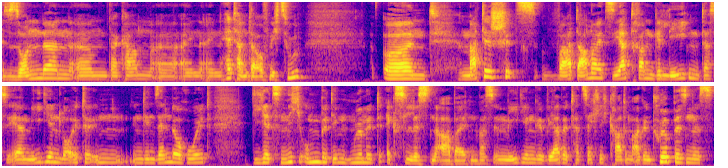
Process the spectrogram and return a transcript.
sondern ähm, da kam äh, ein, ein Headhunter auf mich zu. Und Mathe-Schitz war damals sehr dran gelegen, dass er Medienleute in, in den Sender holt, die jetzt nicht unbedingt nur mit Excel-Listen arbeiten, was im Mediengewerbe tatsächlich gerade im Agenturbusiness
